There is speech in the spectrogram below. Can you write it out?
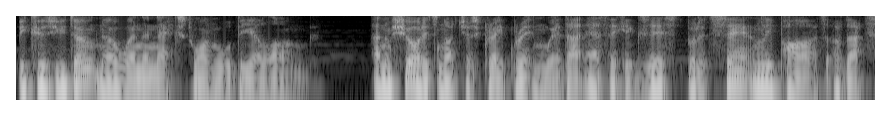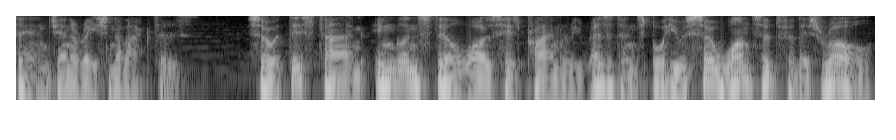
because you don't know when the next one will be along. And I'm sure it's not just Great Britain where that ethic exists, but it's certainly part of that certain generation of actors. So at this time, England still was his primary residence, but he was so wanted for this role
